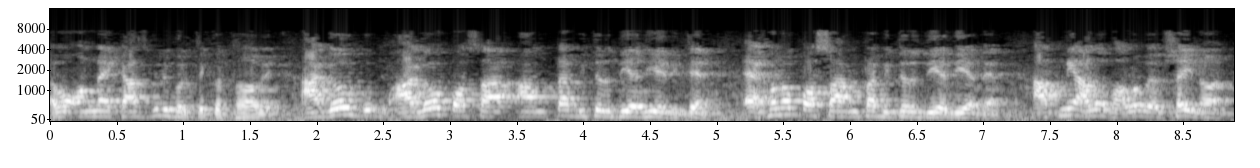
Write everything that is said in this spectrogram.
এবং অন্যায় কাজগুলি পরিত্যাগ করতে হবে। আগেও আগেও পশা আমটা ভিতরে দিয়ে দিয়ে দিতেন। এখনও পশা আমটা ভিতরে দিয়ে দিয়ে দেন। আপনি আলো ভালো ব্যবসায়ী নন।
